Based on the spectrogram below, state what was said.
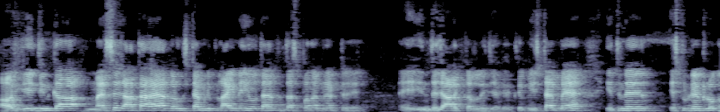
और ये जिनका मैसेज आता है, अगर उस टाइम रिप्लाई नहीं होता है तो 10-15 मिनट इंतज़ार कर लीजिएगा। क्योंकि इस टाइम में इतने स्टूडेंट लोग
